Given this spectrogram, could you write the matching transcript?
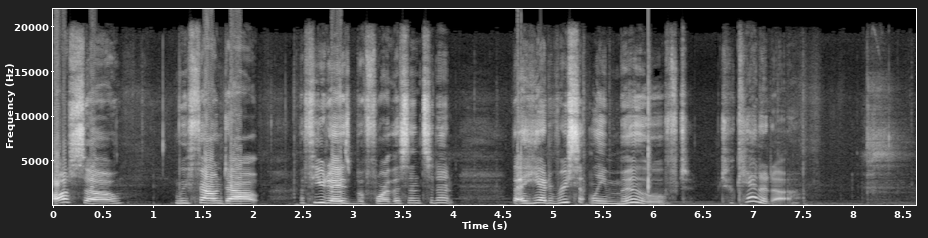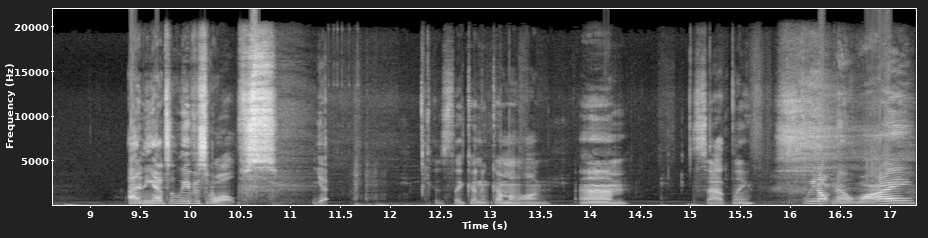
also, we found out a few days before this incident that he had recently moved to Canada. And he had to leave his wolves. Yep. Because they couldn't come along. Um, sadly. We don't know why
